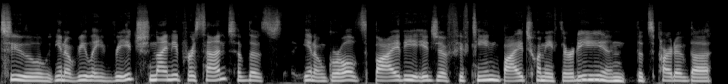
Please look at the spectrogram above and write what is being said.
to, you know, really reach 90% of those, you know, girls by the age of 15 by 2030 mm-hmm. and that's part of the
